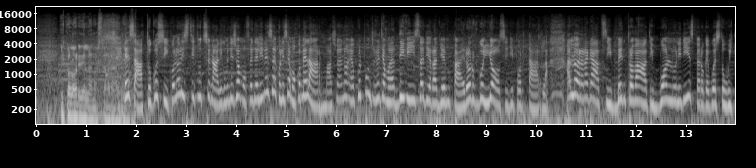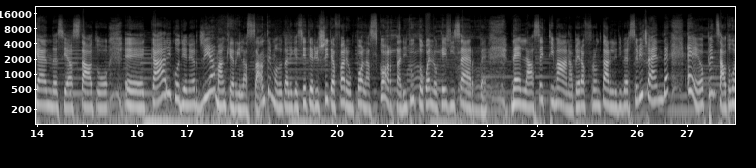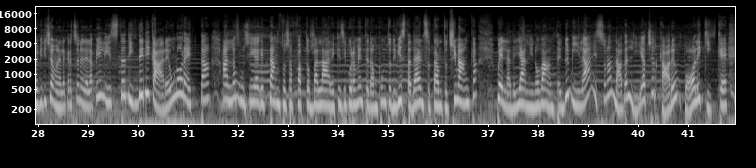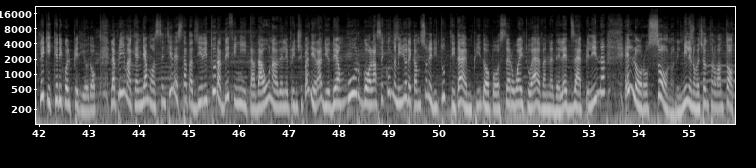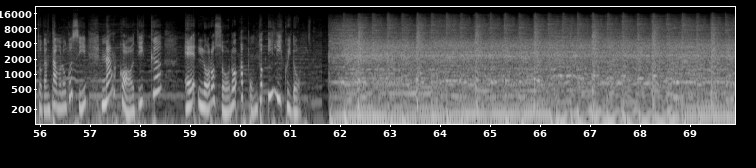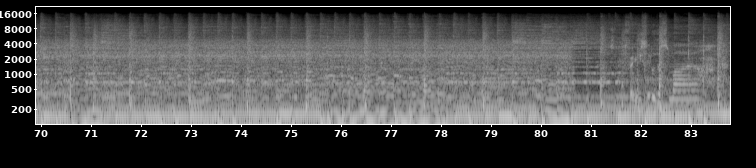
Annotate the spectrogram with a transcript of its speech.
i colori della nostra radio. Esatto, così, colori istituzionali, come diciamo fedeli nei secoli, siamo come l'arma, cioè noi a quel punto ci mettiamo la divisa di Radio Empire, orgogliosi di portarla. Allora ragazzi, bentrovati, buon lunedì, spero che questo weekend sia stato eh, carico di energia ma anche rilassante in modo tale che siete riusciti a fare un po' la scorta di tutto quello che vi serve nella settimana per affrontare le diverse vicende e ho pensato, come vi dicevo nella creazione della playlist, di dedicare dedicare un'oretta alla musica che tanto ci ha fatto ballare e che sicuramente da un punto di vista dance tanto ci manca, quella degli anni 90 e 2000 e sono andata lì a cercare un po' le chicche, le chicche di quel periodo. La prima che andiamo a sentire è stata addirittura definita da una delle principali radio di Hamburgo la seconda migliore canzone di tutti i tempi dopo Stairway to Heaven dei Led Zeppelin e loro sono nel 1998 cantavano così Narcotic e loro sono appunto i liquido.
